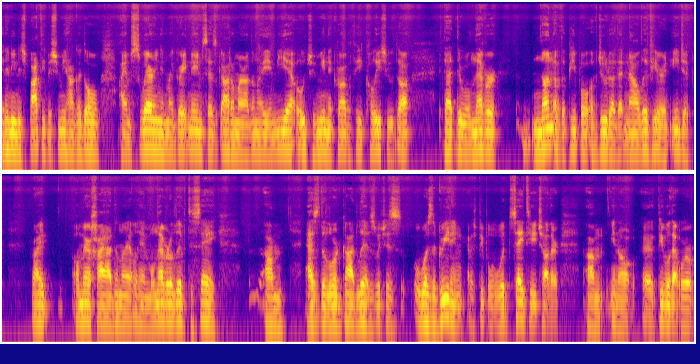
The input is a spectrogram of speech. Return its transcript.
Hineni nishbati b'shmi hagadol. I am swearing in my great name, says God, Amar Adonai, that there will never, none of the people of Judah that now live here in Egypt, right? Omer Chai Adonai Elohim will never live to say, um, as the Lord God lives, which is was the greeting as people would say to each other. Um, you know, uh, people that were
